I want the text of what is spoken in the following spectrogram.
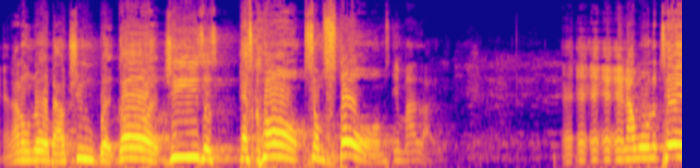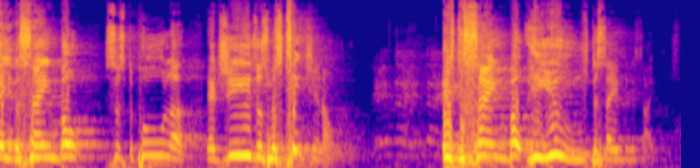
And I don't know about you, but God, Jesus, has calmed some storms in my life. And, and, and I want to tell you the same boat, Sister Poola, that Jesus was teaching on is the same boat he used to save the disciples.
